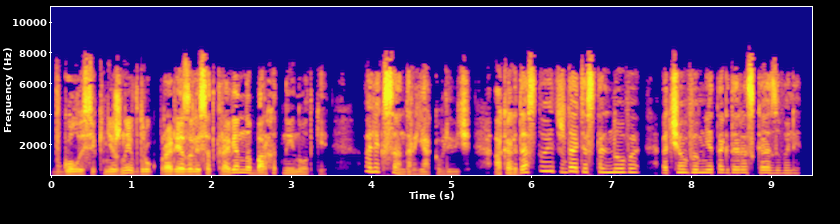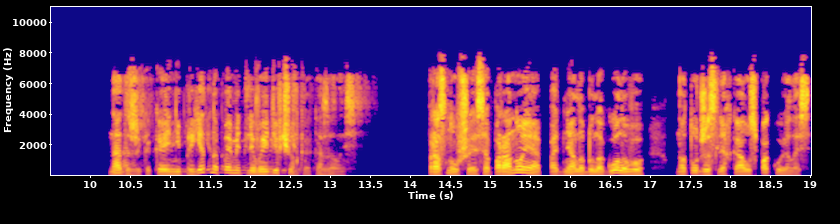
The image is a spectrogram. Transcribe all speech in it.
В голосе княжны вдруг прорезались откровенно бархатные нотки. — Александр Яковлевич, а когда стоит ждать остального, о чем вы мне тогда рассказывали? Надо же, какая неприятно памятливая девчонка оказалась. Проснувшаяся паранойя подняла было голову, но тут же слегка успокоилась.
